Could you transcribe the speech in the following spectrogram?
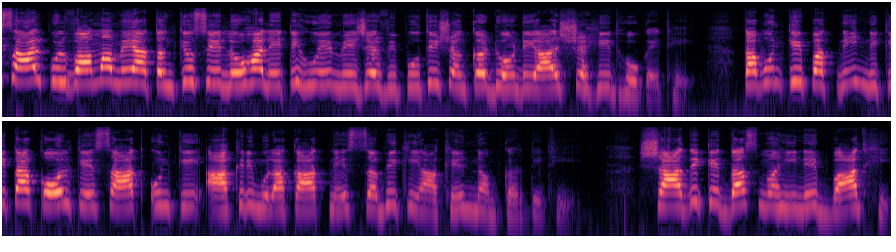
साल पुलवामा में आतंकियों से लोहा लेते हुए मेजर विभूति शंकर ढोंडियाल शहीद हो गए थे। तब उनकी पत्नी निकिता कौल के साथ उनकी आखिरी मुलाकात ने सभी की आँखें नम कर दी थी। शादी के 10 महीने बाद ही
